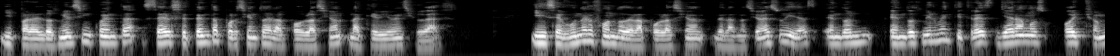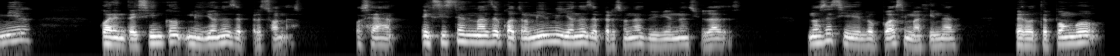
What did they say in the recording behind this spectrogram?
y para el 2050 sea el 70% de la población la que vive en ciudades. Y según el Fondo de la Población de las Naciones Unidas, en, en 2023 ya éramos 8.045 millones de personas. O sea, existen más de 4.000 millones de personas viviendo en ciudades. No sé si lo puedas imaginar, pero te pongo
